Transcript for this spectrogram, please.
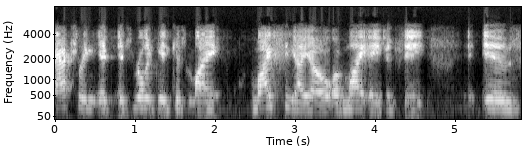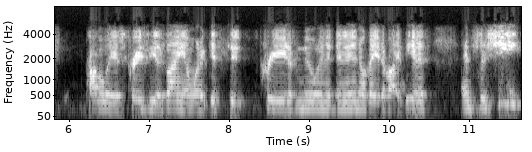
actually it, it's really good because my, my CIO of my agency is probably as crazy as I am when it gets to creative, new, and, and innovative ideas. And so she,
